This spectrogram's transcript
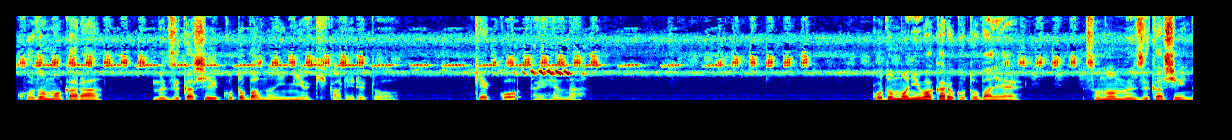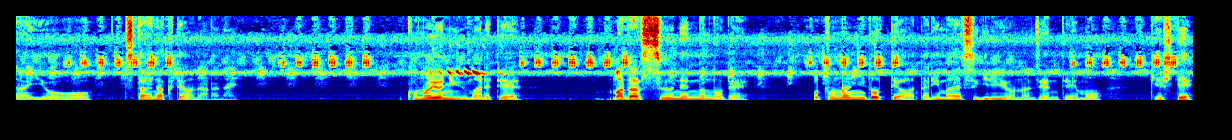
子供から難しい言葉の意味を聞かれると結構大変だ。子供にわかる言葉でその難しい内容を伝えなくてはならない。この世に生まれてまだ数年なので大人にとっては当たり前すぎるような前提も決して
